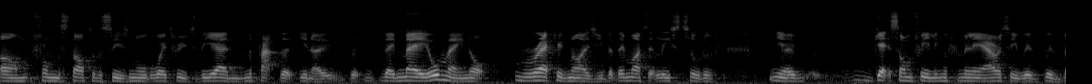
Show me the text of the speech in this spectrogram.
um, from the start of the season all the way through to the end and the fact that you know that they may or may not recognize you but they might at least sort of you know get some feeling of familiarity with with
